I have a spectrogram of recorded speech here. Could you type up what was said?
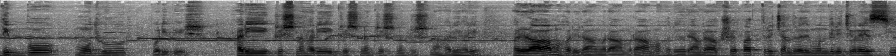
দিব্য মধুর পরিবেশ। হরে কৃষ্ণ হরে কৃষ্ণ কৃষ্ণ কৃষ্ণ, হরে হরে। হরে রাম হরে রাম রাম রাম, হরে হরে। আমরা অক্ষয় পাত্রে চন্দ্রদেব মন্দিরে চলে এসেছি।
